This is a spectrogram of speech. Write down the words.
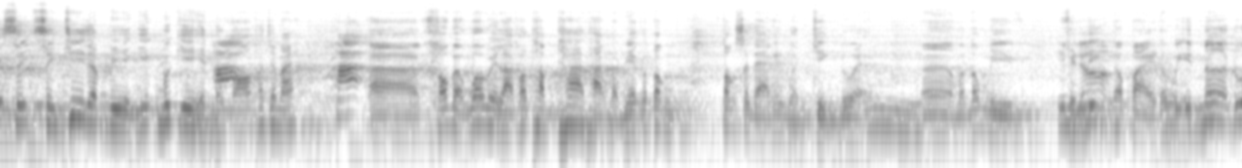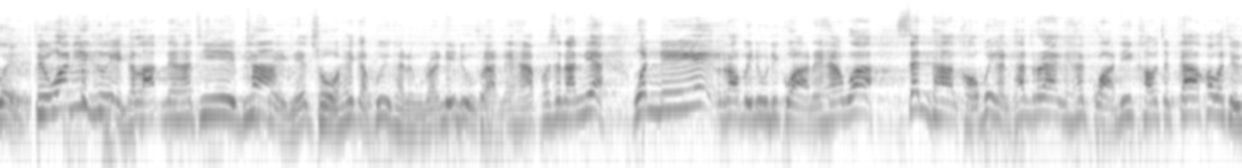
ไม่สิ่งสิ่งที่จะมีอย่างนี้เมื่อกี้เห็นฮะน้องๆเขาใช่ไหมฮะเอ่อเขาแบบว่าเวลาเขาทำท่าทางแบบนี้ก็ต้องต้องแสดงให้เหมือนจริงด้วยเออมันต้องมี Inner ฟิลลิ่งเข้าไปต้องมีอินเนอร์ด้วย ถือว่านี่คือเอกลักษณ์นะฮะที่พี่ค่ะเสกเนี่ยโชว์ให้กับผู้แข่งขันของเราได้ดูกันนะฮะเพราะฉะนั้นเนี่ยวันนี้เราไปดูดีกว่านะฮะว่าเส้นทางของผู้แข่งขันท่านแรกนะฮะกว่าที่เขาจะก้าวเข้ามาถึง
